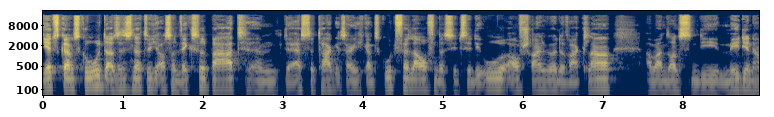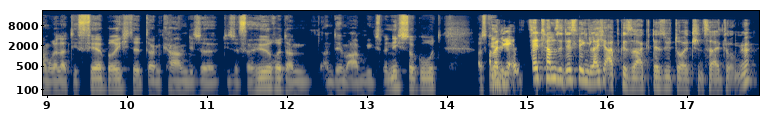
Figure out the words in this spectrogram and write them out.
Jetzt ganz gut. Also, es ist natürlich auch so 'n Wechselbad. Ähm, der 1. Tag ist eigentlich ganz gut verlaufen. Dass die CDU aufschreien würde, war klar. Aber ansonsten, die Medien haben relativ fair berichtet. Dann kamen diese diese Verhöre. Dann an dem Abend ging's mir nicht so gut. Es Aber der SZ haben Sie deswegen gleich abgesagt, der Süddeutschen Zeitung, ne?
